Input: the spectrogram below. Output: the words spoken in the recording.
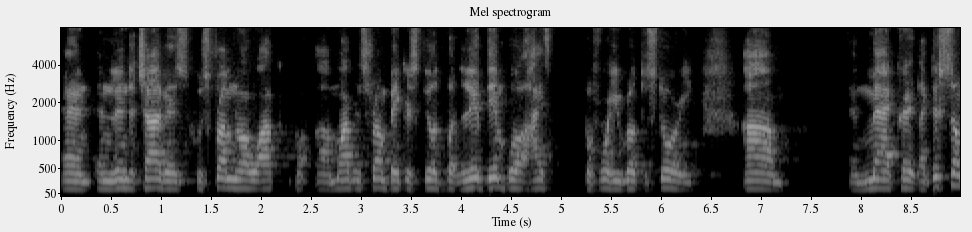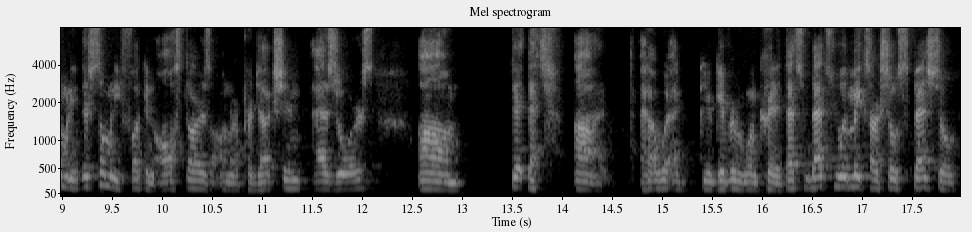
and, and Linda Chavez, who's from Norwalk. Uh, Marvin's from Bakersfield, but lived in Boyle Heights before he wrote the story. Um, and mad credit. Like there's so many, there's so many fucking all stars on our production as yours. Um, that, that's uh, I, I, give everyone credit. That's that's what makes our show special.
